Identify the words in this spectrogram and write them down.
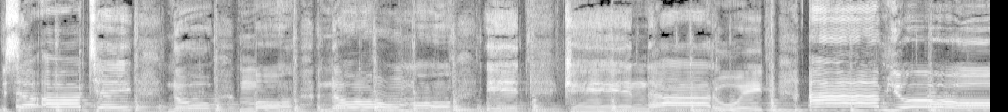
hesitate no more, no more. It cannot wait. I'm yours.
